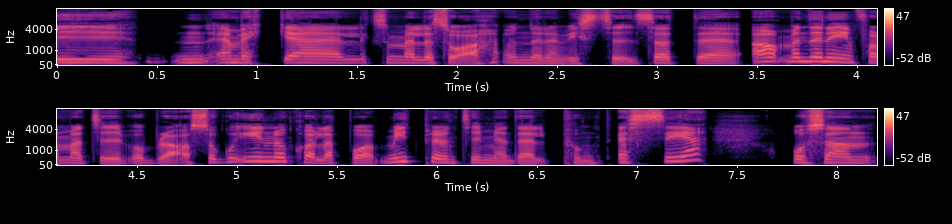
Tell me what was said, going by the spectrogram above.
i en vecka liksom, eller så under en viss tid. Så att, eh, ja, men den är informativ och bra. Så gå in och kolla på mittpreventivmedel.se och sen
